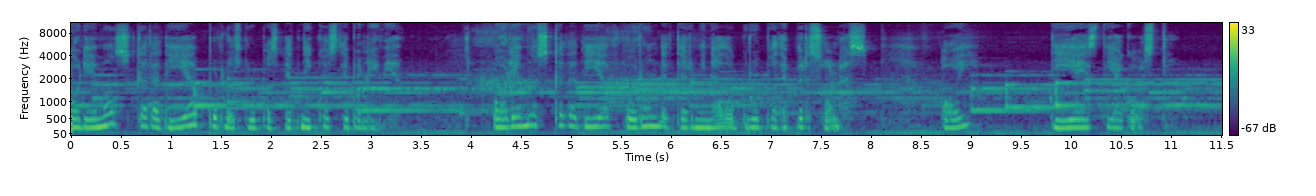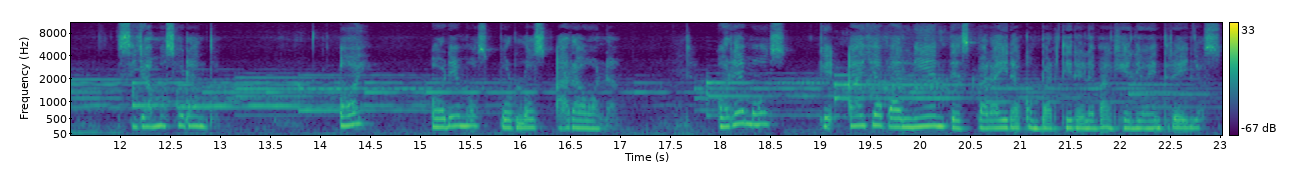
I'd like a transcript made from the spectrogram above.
Oremos cada día por los grupos étnicos de Bolivia. Oremos cada día por un determinado grupo de personas. Hoy, 10 de agosto. Sigamos orando. Hoy oremos por los Araona. Oremos que haya valientes para ir a compartir el Evangelio entre ellos.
